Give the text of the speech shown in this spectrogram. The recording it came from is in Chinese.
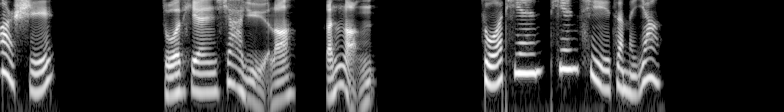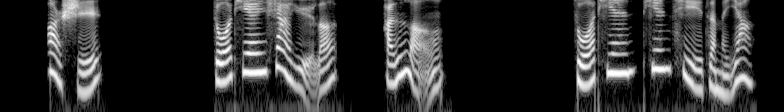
二十。昨天下雨了很冷。昨天天气怎么样？二十。昨天下雨了很冷。昨天天气怎么样？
